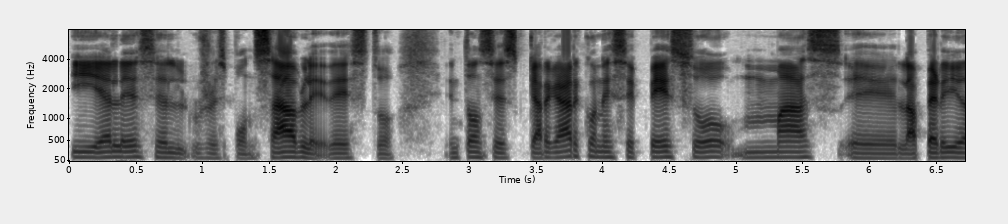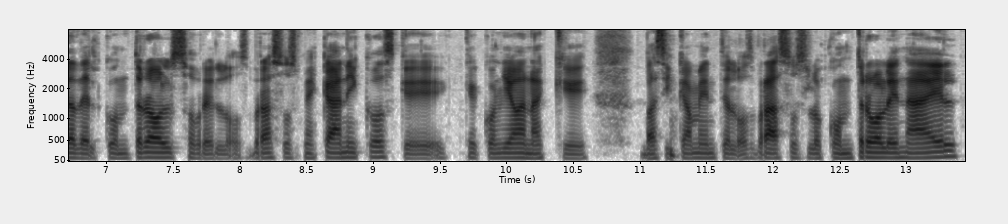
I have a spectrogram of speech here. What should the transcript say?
y él es el responsable de esto. Entonces, cargar con ese peso más eh, la pérdida del control sobre los brazos mecánicos que, que, conllevan a que básicamente los brazos lo controlen a él,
